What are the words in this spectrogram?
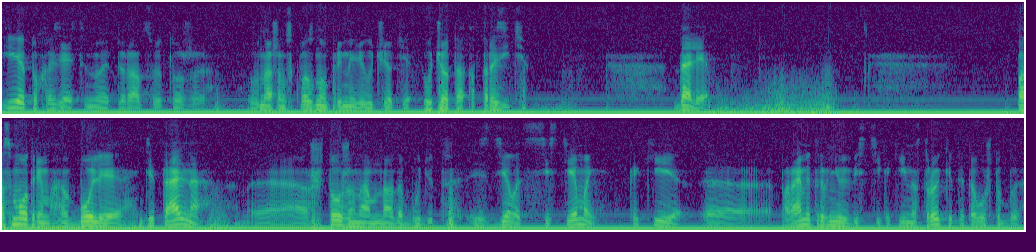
и эту хозяйственную операцию тоже в нашем сквозном примере учете, учета отразить. Далее. Посмотрим более детально, э, что же нам надо будет сделать с системой, какие э, параметры в нее ввести, какие настройки для того, чтобы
